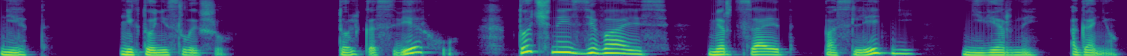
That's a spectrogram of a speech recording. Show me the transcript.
Нет, никто не слышал. Только сверху Точно издеваясь, мерцает последний неверный огонек.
